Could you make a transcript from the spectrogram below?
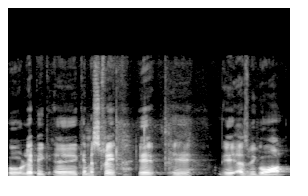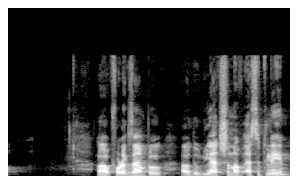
Reppe chemistry as we go on. for example, the reaction of acetylene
